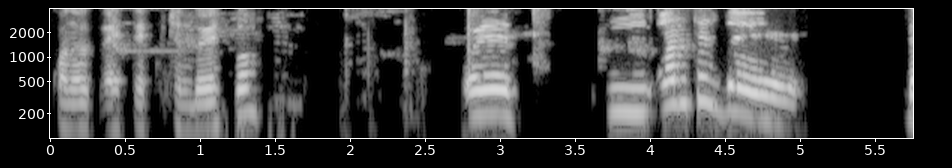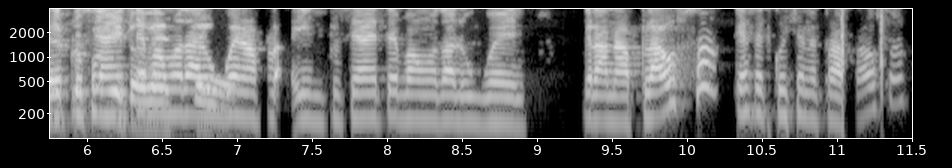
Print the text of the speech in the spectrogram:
cuando esté escuchando esto. Pues, y antes de, del propósito Inclusivamente de vamos a dar este- un buen apla- inclusivamente vamos a dar un buen gran aplauso, que se escuche nuestro aplauso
